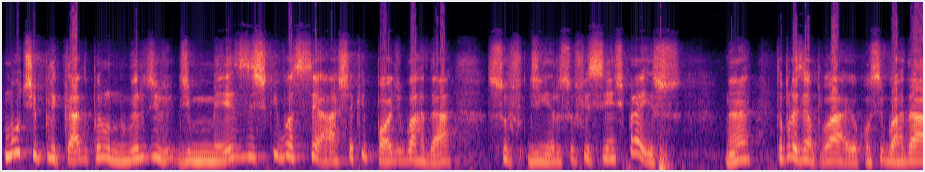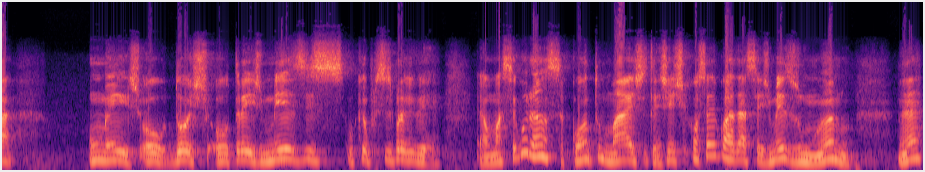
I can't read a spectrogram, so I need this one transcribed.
multiplicado pelo número de, de meses que você acha que pode guardar dinheiro suficiente para isso. Né? Então, por exemplo, ah, eu consigo guardar um mês, ou dois, ou três meses o que eu preciso para viver. É uma segurança. Quanto mais, tem gente que consegue guardar seis meses, um ano, né?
